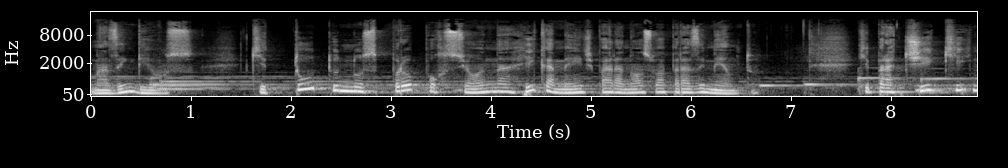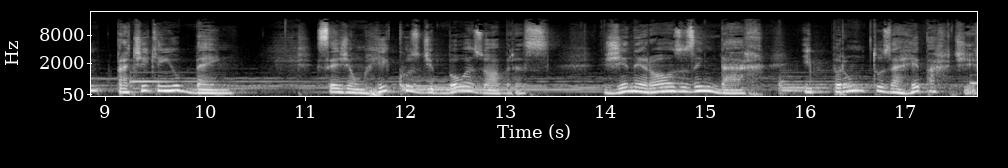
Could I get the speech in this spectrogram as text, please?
mas em Deus, que tudo nos proporciona ricamente para nosso aprazimento. Que pratiquem, pratiquem o bem, sejam ricos de boas obras generosos em dar e prontos a repartir,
